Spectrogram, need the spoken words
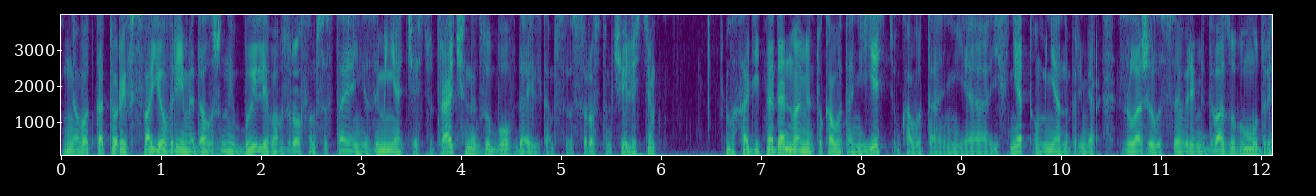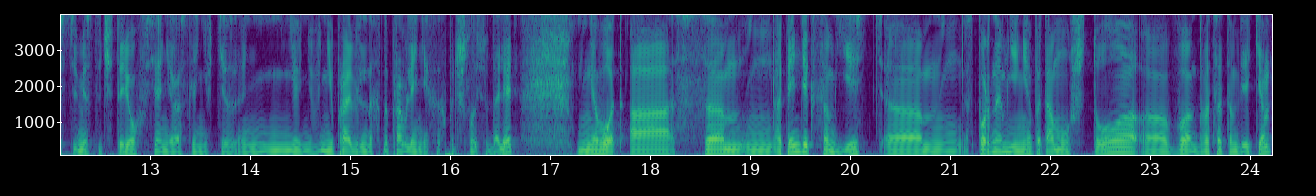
вот, которые в свое время должны были во взрослом состоянии заменять часть утраченных зубов, да, или там с, с ростом челюсти выходить. На данный момент у кого-то они есть, у кого-то они, э, их нет. У меня, например, заложилось в свое время два зуба мудрости вместо четырех. Все они росли не в, те, не, в неправильных направлениях, их пришлось удалять. Вот. А с аппендиксом есть э, спорное мнение, потому что э, в 20 веке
